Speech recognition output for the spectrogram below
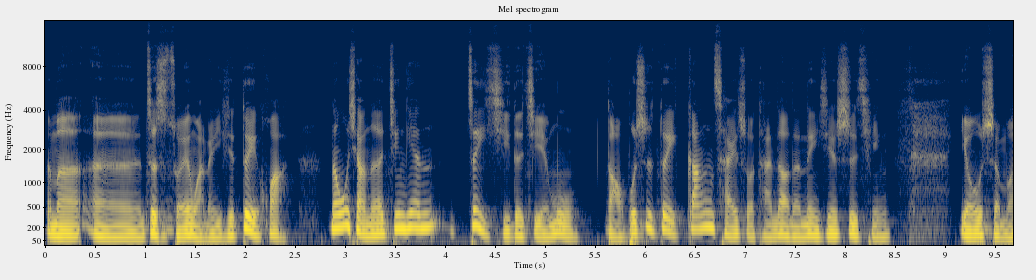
那么，呃，这是昨天晚的一些对话。那我想呢，今天这一集的节目，倒不是对刚才所谈到的那些事情有什么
